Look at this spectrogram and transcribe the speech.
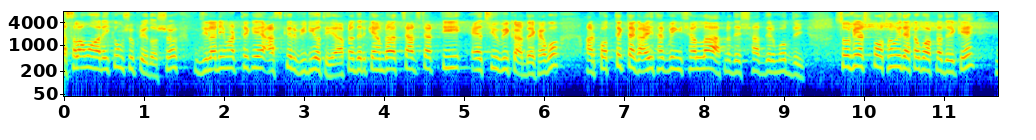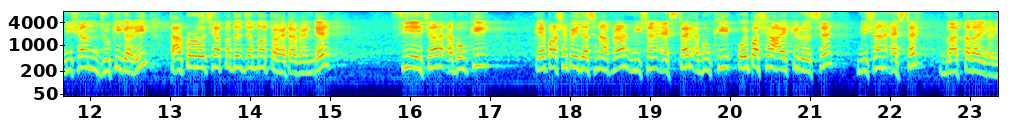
আসসালামু আলাইকুম, সুপ্রিয় দর্শক। জিলানি মাঠ থেকে আজকের ভিডিওতে আপনাদেরকে আমরা চার চারটি এসইউভি কার দেখাবো আর প্রত্যেকটা গাড়ি থাকবে ইনশাল্লাহ আপনাদের সাধ্যের মধ্যেই। সো ভিয়ার্স প্রথমেই দেখাবো আপনাদেরকে নিশান ঝুঁকি গাড়ি। তারপর রয়েছে আপনাদের জন্য টয়োটা ব্যান্ডের সিএইচআর এবং কি এর পাশে পেয়ে যাচ্ছেন আপনার নিশান এক্সটাইল এবং কি ওই পাশে আরেকটি রয়েছে নিশান এক্সটাইল ব্ল্যাক কালারের গাড়ি।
